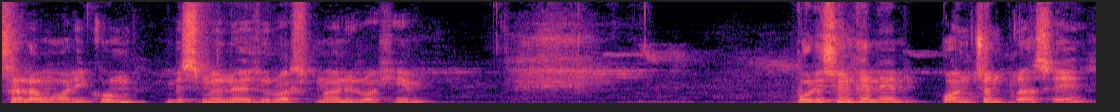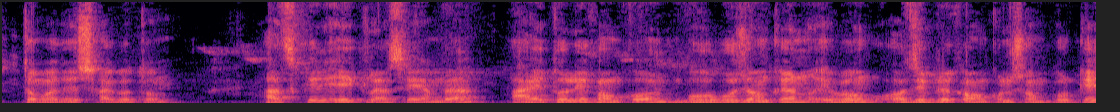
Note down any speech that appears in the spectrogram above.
আসসালামু আলাইকুম। বিসমিল্লাহ রহমান রহিম। পরিসংখ্যানের পঞ্চম ক্লাসে তোমাদের স্বাগতম। আজকের এই ক্লাসে আমরা আয়তলিক অঙ্কন, বহুভুজ অঙ্কন এবং অজীবরেখা অঙ্কন সম্পর্কে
